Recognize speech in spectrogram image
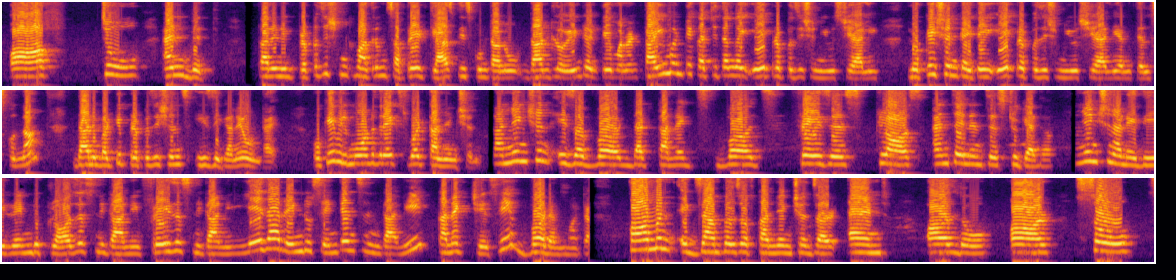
of to and with కానీ నేను ప్రపోజిషన్కి మాత్రం సపరేట్ క్లాస్ తీసుకుంటాను. దాంట్లో ఏంటంటే మనం టైం అంటే ఖచ్చితంగా ఏ ప్రపోజిషన్ యూజ్ చేయాలి? లొకేషన్కి అయితే ఏ ప్రపోజిషన్ యూజ్ చేయాలి అని తెలుసుకుందాం. దాన్ని బట్టి ప్రపోజిషన్స్ ఈజీగానే ఉంటాయి. Okay will move the next word conjunction conjunction is a word that connects words phrases clause and sentences together conjunction అనేది రెండు క్లాజెస్ని గాని ఫ్రేజెస్ని గాని లేదా రెండు సెంటెన్స్ని గాని కనెక్ట్ చేసే వర్డ్ అనమాట common examples of conjunctions are and although or so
